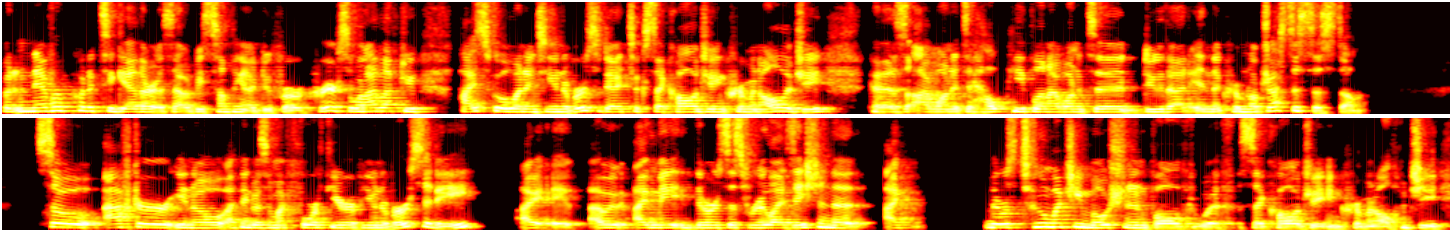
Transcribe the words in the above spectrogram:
but never put it together as that would be something I'd do for a career. So when I left you high school, went into university, I took psychology and criminology because I wanted to help people and I wanted to do that in the criminal justice system. So after, you know, I think it was in my fourth year of university, I, I, I made, there was this realization that I, there was too much emotion involved with psychology and criminology.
